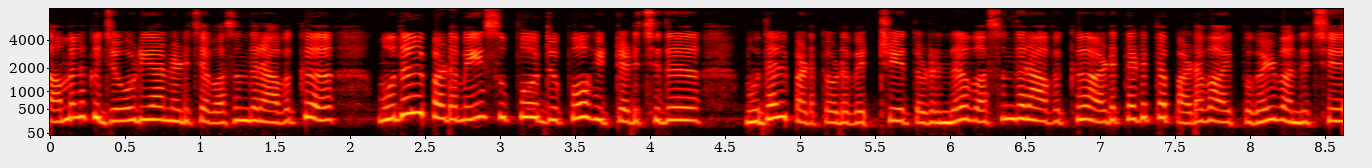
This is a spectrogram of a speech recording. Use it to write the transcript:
கமலுக்கு ஜோடியா நடிச்ச வசுந்தராவுக்கு முதல் படமே சூப்பர் டூப்போ ஹிட் அடிச்சது. முதல் படத்தோட வெற்றியை தொடர்ந்து வசுந்தராவுக்கு அடுத்தடுத்த பட வாய்ப்புகள் வந்துச்சு.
